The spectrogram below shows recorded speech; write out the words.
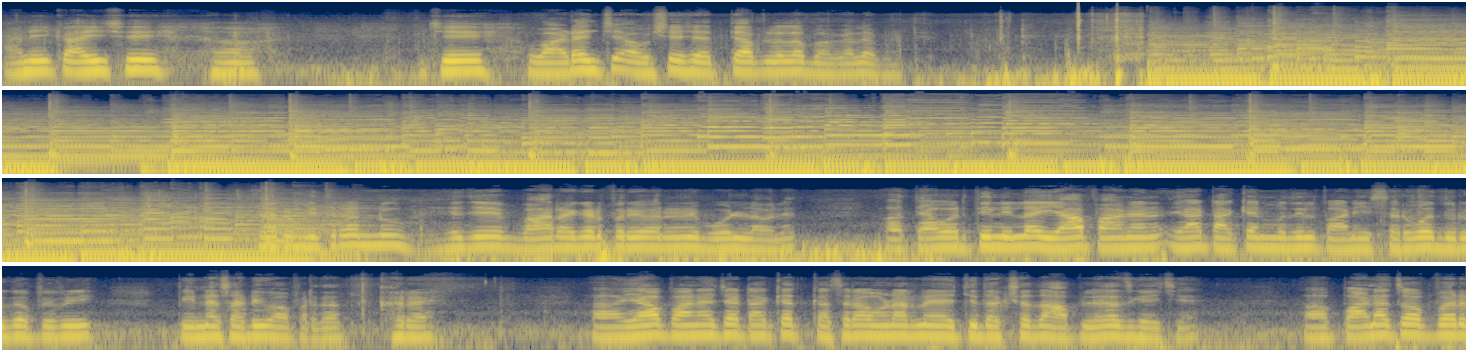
आणि काहीसे जे वाड्यांचे अवशेष आहेत ते आपल्याला बघायला मिळते तर मित्रांनो हे जे बारागड परिवाराने बोर्ड लावलेत त्यावरती लिहिलं या पाण्या या टाक्यांमधील पाणी सर्व दुर्गपिवळी पिण्यासाठी वापरतात. खरं आहे. या पाण्याच्या टाक्यात कचरा होणार नाही याची दक्षता आपल्यालाच घ्यायची आहे. पाण्याचा वापर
